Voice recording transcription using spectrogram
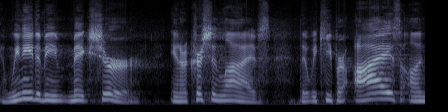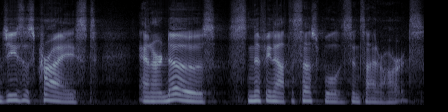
And we need to be, make sure in our Christian lives that we keep our eyes on Jesus Christ and our nose sniffing out the cesspool that's inside our hearts.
